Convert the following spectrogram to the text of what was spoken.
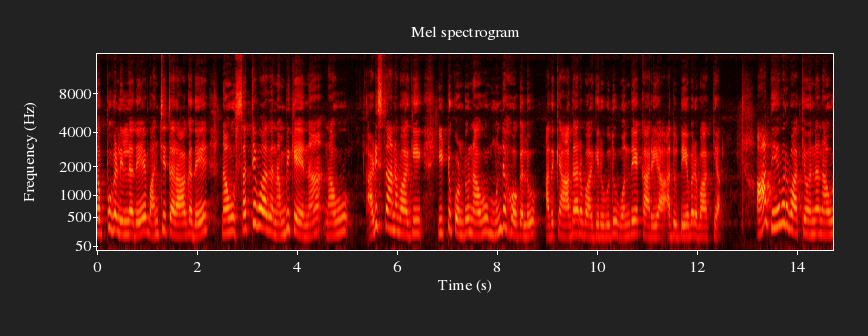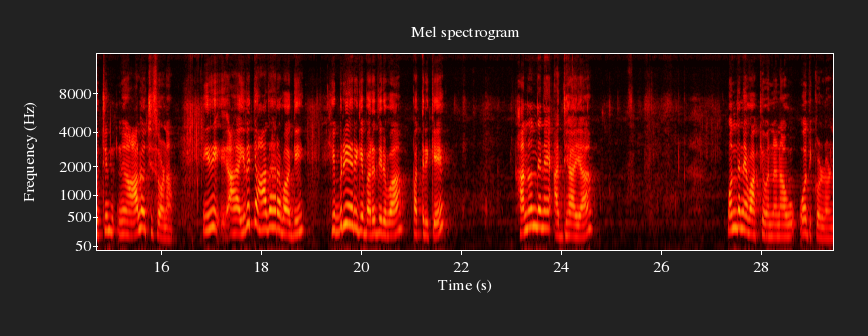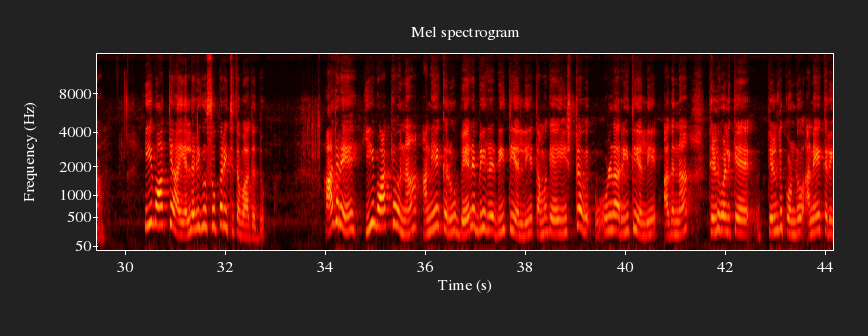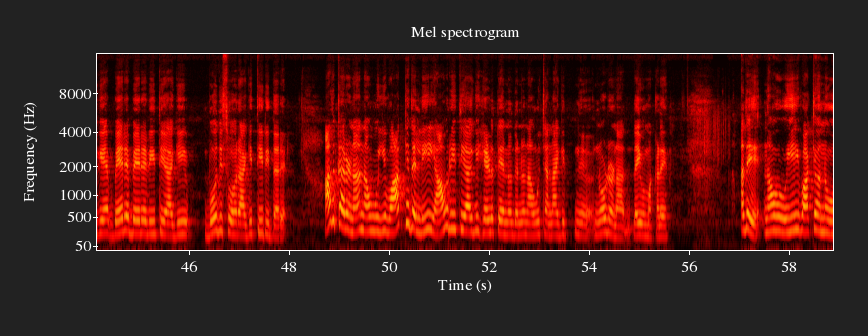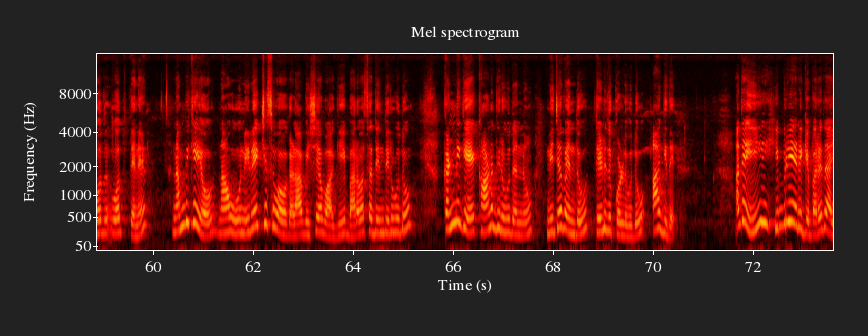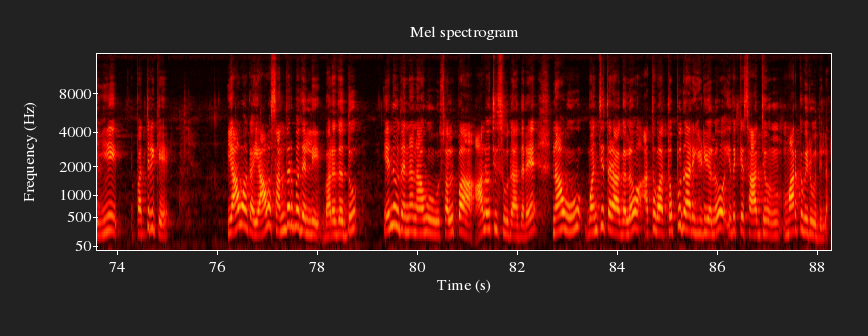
ತಪ್ಪುಗಳಿಲ್ಲದೆ, ವಂಚಿತರಾಗದೆ, ನಾವು ಸತ್ಯವಾದ ನಂಬಿಕೆಯನ್ನು ನಾವು ಅಡಿಸ್ಥಾನವಾಗಿ ಇಟ್ಟುಕೊಂಡು ನಾವು ಮುಂದೆ ಹೋಗಲು ಅದಕ್ಕೆ ಆಧಾರವಾಗಿರುವುದು ಒಂದೇ ಕಾರ್ಯ, ಅದು ದೇವರ ವಾಕ್ಯ. ಆ ದೇವರ ವಾಕ್ಯವನ್ನು ನಾವು ಚಿನ್, ಆಲೋಚಿಸೋಣ. ಈ ಇದಕ್ಕೆ ಆಧಾರವಾಗಿ ಹಿಬ್ರಿಯರಿಗೆ ಬರೆದಿರುವ ಪತ್ರಿಕೆ ಹನ್ನೊಂದನೇ ಅಧ್ಯಾಯ ಒಂದನೇ ವಾಕ್ಯವನ್ನು ನಾವು ಓದಿಕೊಳ್ಳೋಣ. ಈ ವಾಕ್ಯ ಎಲ್ಲರಿಗೂ ಸುಪರಿಚಿತವಾದದ್ದು. ಆದರೆ ಈ ವಾಕ್ಯವನ್ನು ಅನೇಕರು ಬೇರೆ ಬೇರೆ ರೀತಿಯಲ್ಲಿ ತಮಗೆ ಇಷ್ಟ ಉಳ್ಳ ರೀತಿಯಲ್ಲಿ ಅದನ್ನು ತಿಳುವಳಿಕೆ ತಿಳಿದುಕೊಂಡು ಅನೇಕರಿಗೆ ಬೇರೆ ಬೇರೆ ರೀತಿಯಾಗಿ ಬೋಧಿಸುವವರಾಗಿ ತೀರಿದ್ದಾರೆ. ಆದ ಕಾರಣ ನಾವು ಈ ವಾಕ್ಯದಲ್ಲಿ ಯಾವ ರೀತಿಯಾಗಿ ಹೇಳುತ್ತೆ ಅನ್ನೋದನ್ನು ನಾವು ಚೆನ್ನಾಗಿ ನೋಡೋಣ ದೈವ ಮಕ್ಕಳೇ. ಅದೇ, ನಾವು ಈ ವಾಕ್ಯವನ್ನು ಓದು, ಓದುತ್ತೇನೆ. ನಂಬಿಕೆಯು ನಾವು ನಿರೀಕ್ಷಿಸುವವುಗಳ ವಿಷಯವಾಗಿ ಭರವಸೆದಿಂದಿರುವುದು, ಕಣ್ಣಿಗೆ ಕಾಣದಿರುವುದನ್ನು ನಿಜವೆಂದು ತಿಳಿದುಕೊಳ್ಳುವುದು ಆಗಿದೆ. ಅದೇ ಈ ಹಿಬ್ರಿಯರಿಗೆ ಬರೆದ ಈ ಪತ್ರಿಕೆ ಯಾವಾಗ, ಯಾವ ಸಂದರ್ಭದಲ್ಲಿ ಬರೆದದ್ದು ಎನ್ನುವುದನ್ನು ನಾವು ಸ್ವಲ್ಪ ಆಲೋಚಿಸುವುದಾದರೆ, ನಾವು ವಂಚಿತರಾಗಲೋ ಅಥವಾ ತಪ್ಪು ದಾರಿ ಹಿಡಿಯಲೋ ಇದಕ್ಕೆ ಸಾಧ್ಯ ಮಾರ್ಗವಿರುವುದಿಲ್ಲ.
